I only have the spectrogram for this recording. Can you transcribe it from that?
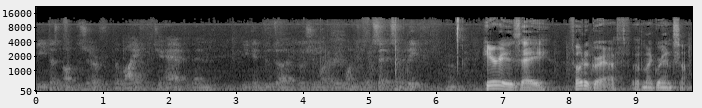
he does not deserve the life that you have, then you can do to the other person whatever you want. to. It's a, it's a belief. Hmm. Here is a photograph of my grandson.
